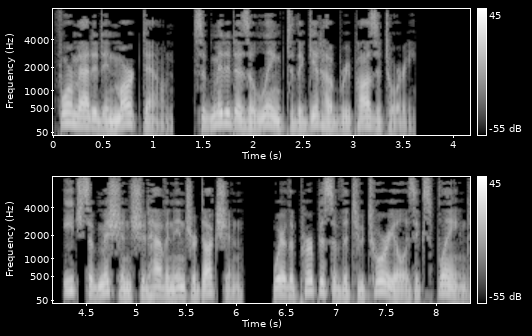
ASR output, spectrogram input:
formatted in Markdown, submitted as a link to the GitHub repository. Each submission should have an introduction, where the purpose of the tutorial is explained,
